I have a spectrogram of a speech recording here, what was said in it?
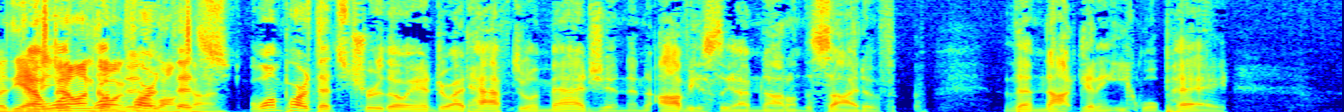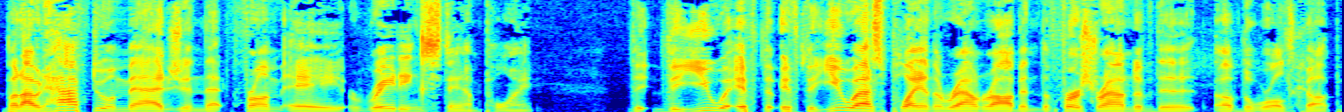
but yeah, Now, it's been one- ongoing one for a long that's, time. One part that's true, though, Andrew, I'd have to imagine, and obviously I'm not on the side of them not getting equal pay, but I would have to imagine that from a rating standpoint, the, the U if the if the U.S. play in the round robin, the first round of the of the World Cup,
